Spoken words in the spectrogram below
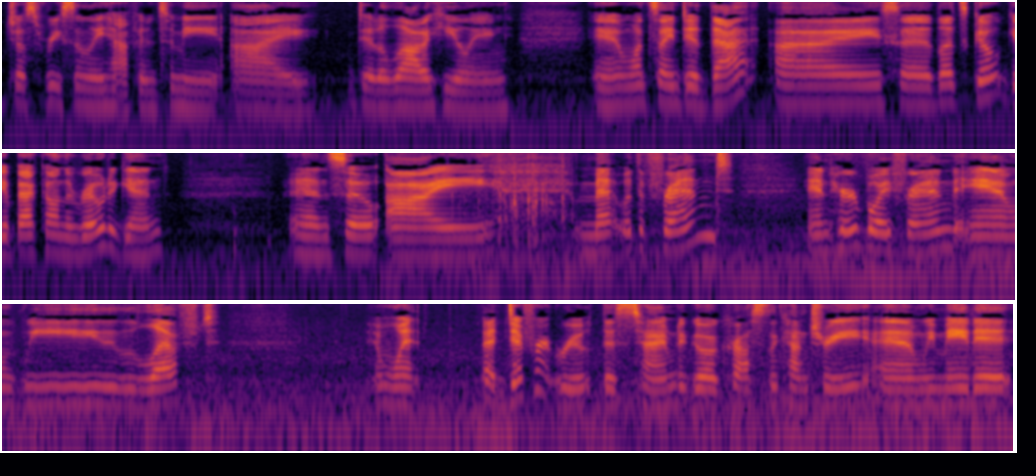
just recently happened to me, I did a lot of healing. And once I did that, I said, let's go, get back on the road again. And so I met with a friend and her boyfriend, and we left and went a different route this time to go across the country, and we made it.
